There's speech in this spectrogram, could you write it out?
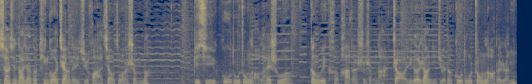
相信大家都听过这样的一句话，叫做什么呢？比起孤独终老来说，更为可怕的是什么呢？找一个让你觉得孤独终老的人。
